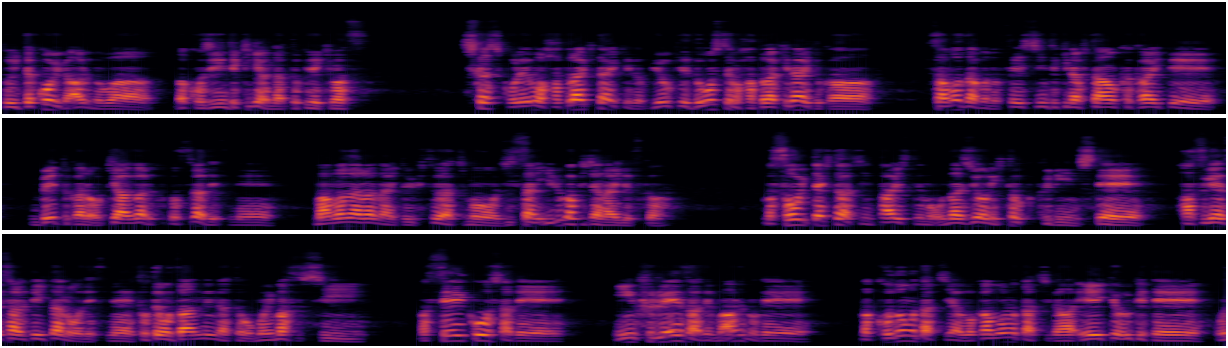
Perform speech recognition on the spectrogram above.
といった声があるのは、まあ、個人的には納得できます。しかしこれも働きたいけど病気でどうしても働けないとか、様々な精神的な負担を抱えて、ベッドから起き上がることすらですね、ままならないという人たちも実際にいるわけじゃないですか。まあ、そういった人たちに対しても同じように一括りにして発言されていたのはですね、とても残念だと思いますし、まあ、成功者でインフルエンサーでもあるので、まあ、子供たちや若者たちが影響を受けて同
